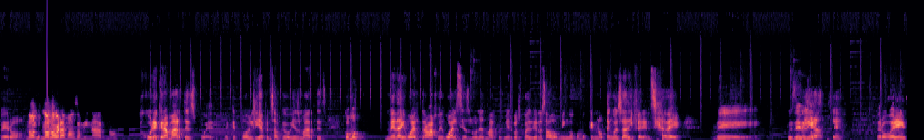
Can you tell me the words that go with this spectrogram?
pero... No, no logramos dominar, ¿no? Juré que era martes, pues, de que todo el día he pensado que hoy es martes. Como me da igual, trabajo igual si es lunes, martes, miércoles, jueves, viernes, sábado, domingo, como que no tengo esa diferencia de, de pues de, días. Pero bueno,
